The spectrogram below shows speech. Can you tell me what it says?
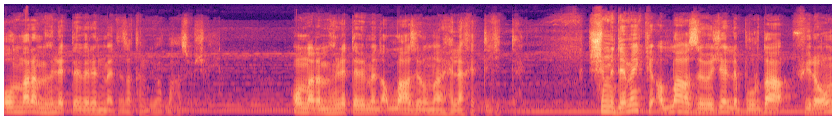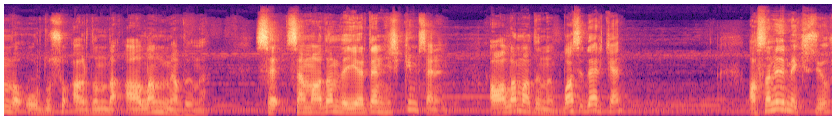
Onlara mühlet de verilmedi zaten diyor Allah Azze ve Celle. Onlara mühlet de verilmedi. Allah Azze ve Celle onları helak etti gitti. Şimdi demek ki Allah Azze ve Celle burada Firavun ve ordusu ardında ağlanmadığını, se- semadan ve yerden hiç kimsenin ağlamadığını bahsederken aslında ne demek istiyor?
